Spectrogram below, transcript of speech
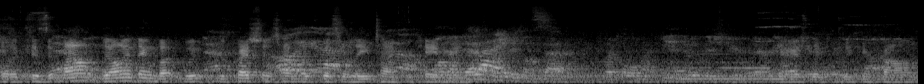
So the, cause now, the only thing, but we, the question is how much, what's the lead time for catering? I Right. guess we, can- we can call them.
